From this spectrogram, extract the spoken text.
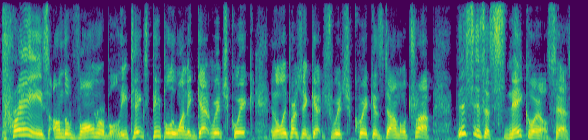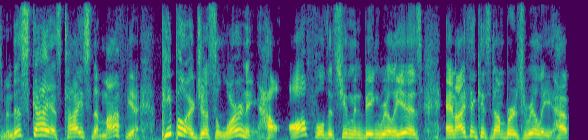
preys on the vulnerable. He takes people who want to get rich quick, and the only person who gets rich quick is Donald Trump. This is a snake oil salesman. This guy has ties to the mafia. People are just learning how awful this human being really is is, and I think his numbers really have,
